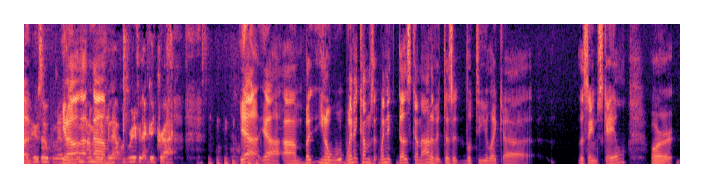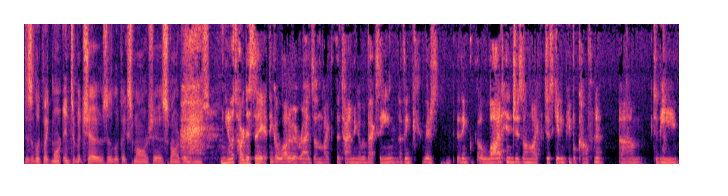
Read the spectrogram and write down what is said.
yeah, here's hoping man You know, I'm, I'm ready um, for that one ready for that good cry yeah, yeah. Um, but you know, when it comes, when it does come out of it, does it look to you like uh, the same scale, or does it look like more intimate shows? Does it look like smaller shows, smaller venues? You know, it's hard to say. I think a lot of it rides on like the timing of a vaccine. I think there's, I think a lot hinges on like just getting people confident um, to be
